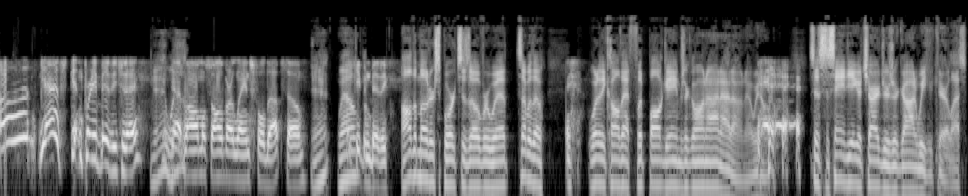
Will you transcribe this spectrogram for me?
Uh, yeah, it's getting pretty busy today. Yeah, We've got almost all of our lanes filled up, so Yeah. Well, keeping busy. all the motorsports is over with. Some of the what do they call that? Football games are going on. I don't know. We don't. Since the San Diego Chargers are gone, we could care less.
